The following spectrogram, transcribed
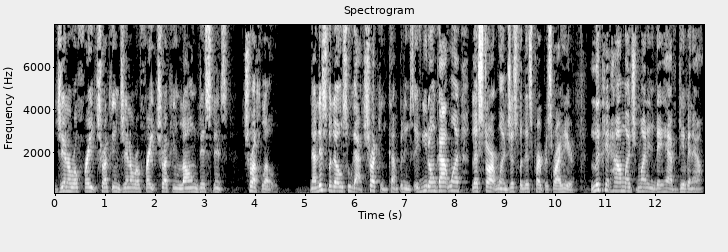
general freight trucking, general freight trucking, long distance truckload. Now, this for those who got trucking companies. If you don't got one, let's start one just for this purpose right here. Look at how much money they have given out.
